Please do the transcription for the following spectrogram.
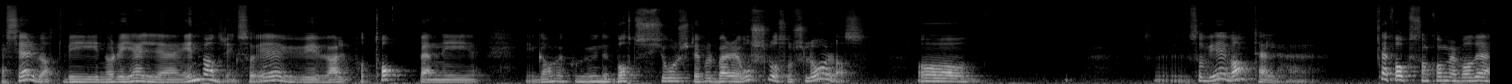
jeg ser jo at vi, når det gjelder innvandring, så er vi vel på toppen i, i Gamvik kommune. Båtsfjord Det er vel bare Oslo som slår oss. Og så, så vi er vant til, eh, til folk som kommer både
